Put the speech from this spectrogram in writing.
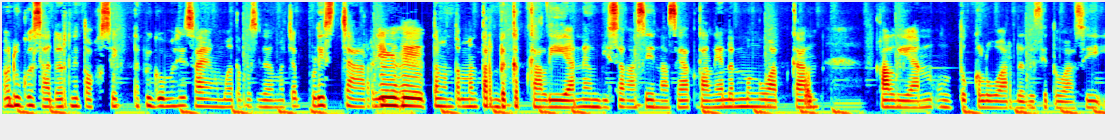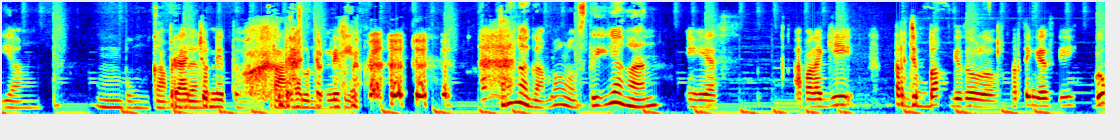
aduh gue sadar nih toxic, tapi gue masih sayang banget apa segala macam, please cari Mhm. teman-teman terdekat kalian yang bisa ngasih nasihat kalian dan menguatkan kalian untuk keluar dari situasi yang membungkam Beracun dan itu. racun. beracun itu. Iya. Karena nggak gampang loh, Sti, iya kan? Yes. Apalagi terjebak gitu loh. Ngerti gak sih? Gue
